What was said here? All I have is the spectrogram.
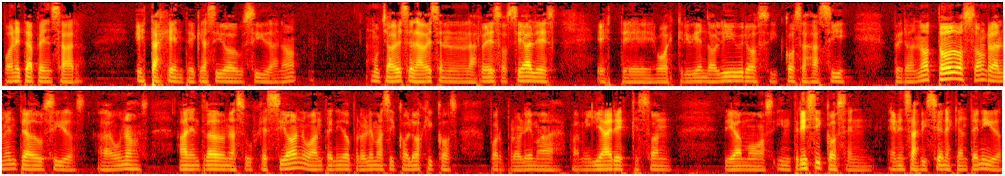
ponete a pensar, esta gente que ha sido abducida, ¿no? Muchas veces la ves en las redes sociales este, o escribiendo libros y cosas así, pero no todos son realmente aducidos. Algunos han entrado en una sujeción o han tenido problemas psicológicos por problemas familiares que son, digamos, intrínsecos en, en esas visiones que han tenido.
